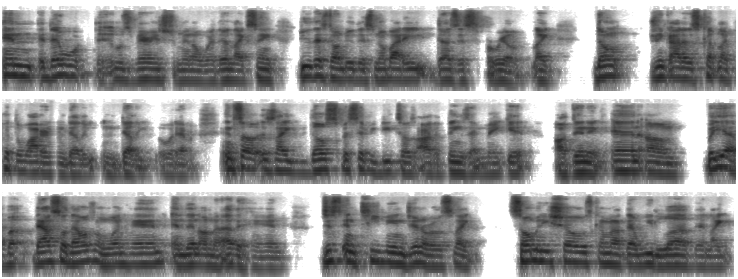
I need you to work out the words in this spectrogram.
and they were it was very instrumental where they're like saying do this don't do this nobody does this for real like don't drink out of this cup, like put the water in deli in deli or whatever. And so it's like those specific details are the things that make it authentic. And um, but yeah, but that so that was on one hand, and then on the other hand, just in TV in general, it's like so many shows come out that we love that like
